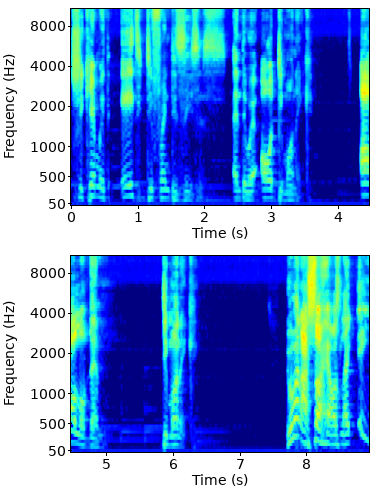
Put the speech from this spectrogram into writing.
She came with eight different diseases, and they were all demonic. All of them demonic. The moment I saw her, I was like, hey.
